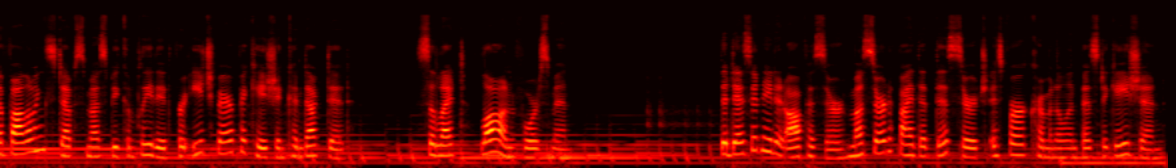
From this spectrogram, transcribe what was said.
The following steps must be completed for each verification conducted. Select Law Enforcement. The designated officer must certify that this search is for a criminal investigation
